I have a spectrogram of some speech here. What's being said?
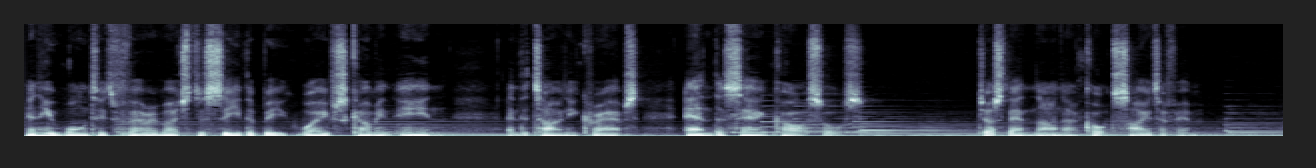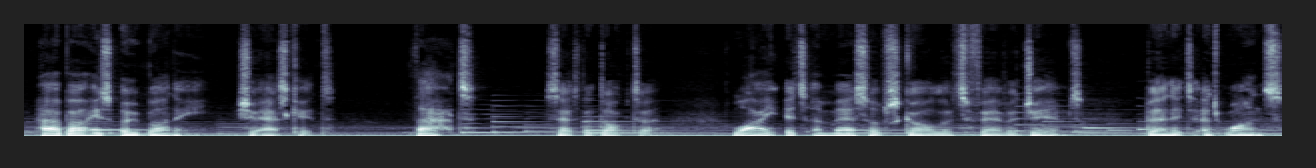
and he wanted very much to see the big waves coming in, and the tiny crabs, and the sand castles. Just then Nana caught sight of him. How about his old bunny? she asked it. That, said the doctor. Why, it's a mess of scarlet fever germs. Burn it at once.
